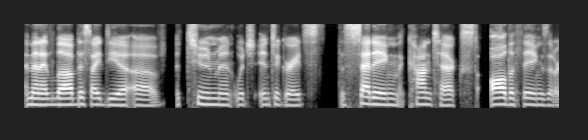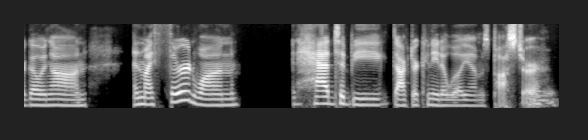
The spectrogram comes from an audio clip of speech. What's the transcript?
And then I love this idea of attunement, which integrates the setting, the context, all the things that are going on and my third one, it had to be Dr. Kenita Williams' posture. Mm,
